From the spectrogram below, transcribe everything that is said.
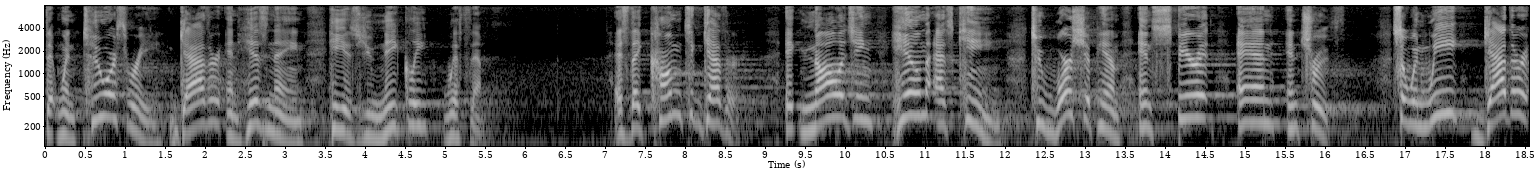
that when two or three gather in His name, He is uniquely with them. As they come together, acknowledging Him as King, to worship Him in spirit and in truth. So when we gather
